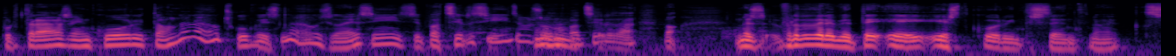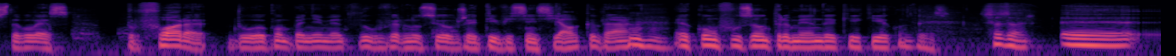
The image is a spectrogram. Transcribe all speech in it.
por trás, em coro e tal. Não, não, desculpa, isso não, isso não é assim, isso pode ser assim, isso não uhum. pode ser assim. Bom, mas verdadeiramente é, é este coro interessante, não é? Que se estabelece por fora do acompanhamento do governo o seu objetivo essencial que dá uhum. a confusão tremenda que aqui acontece. Soutor, uh,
